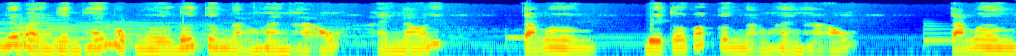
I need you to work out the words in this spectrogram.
nếu bạn nhìn thấy một người với cân nặng hoàn hảo, hãy nói Cảm ơn vì tôi có cân nặng hoàn hảo. Cảm ơn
